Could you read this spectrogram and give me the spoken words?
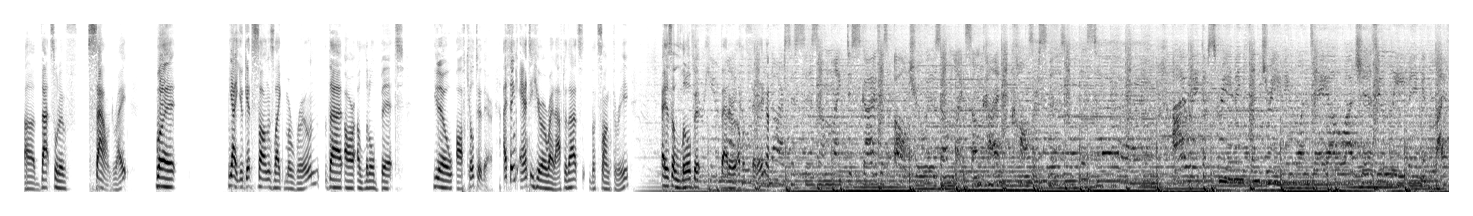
uh, that sort of sound, right? But yeah, you get songs like Maroon that are a little bit, you know, off kilter there. I think Antihero right after that, that's song three, is a little bit better of a fitting. Narcissism like disguises altruism like some kind of consciousness. I wake up screaming from dreaming. One day I'll watch as you're leaving, and life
